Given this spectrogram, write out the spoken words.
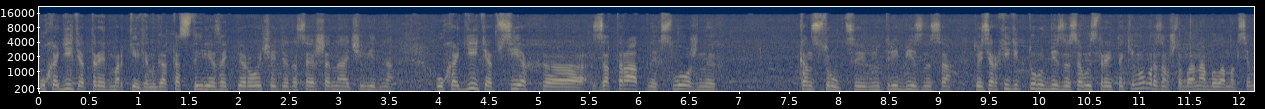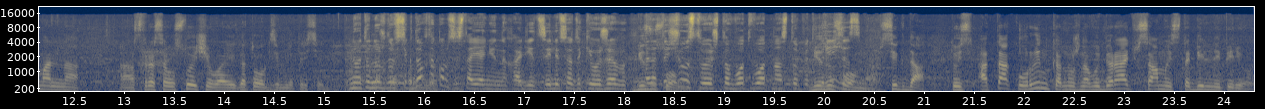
уходить от трейд-маркетинга, косты резать в первую очередь, это совершенно очевидно. Уходить от всех э, затратных, сложных конструкций внутри бизнеса. То есть архитектуру бизнеса выстроить таким образом, чтобы она была максимально э, стрессоустойчива и готова к землетрясению. Но это нужно всегда в таком состоянии находиться? Или все-таки уже, когда ты Безусловно. чувствуешь, что вот-вот наступит Безусловно, кризис? всегда. То есть атаку рынка нужно выбирать в самый стабильный период.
